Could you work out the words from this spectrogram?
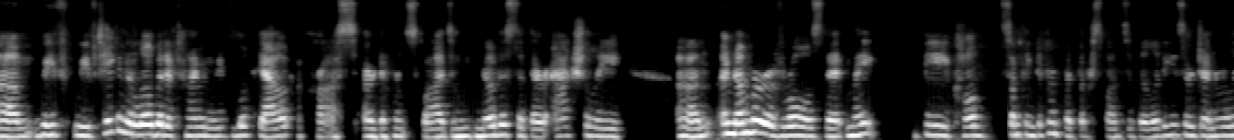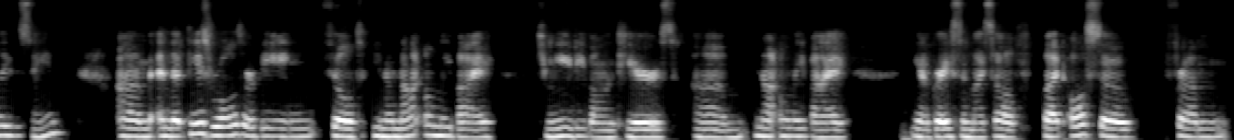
Um, we've, we've taken a little bit of time and we've looked out across our different squads and we've noticed that there are actually um, a number of roles that might be called something different, but the responsibilities are generally the same. Um, and that these roles are being filled, you know, not only by community volunteers, um, not only by, you know, Grace and myself, but also from,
